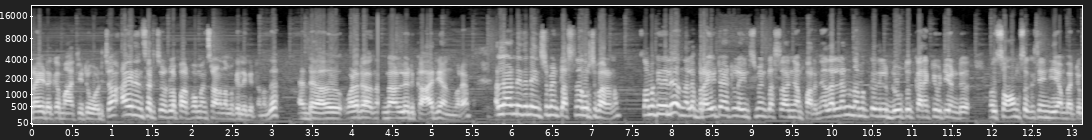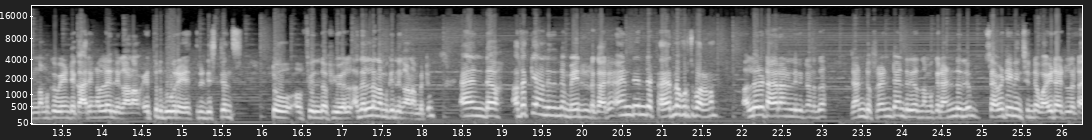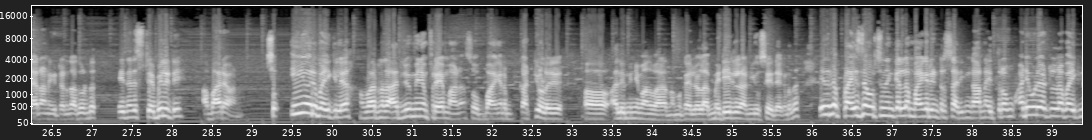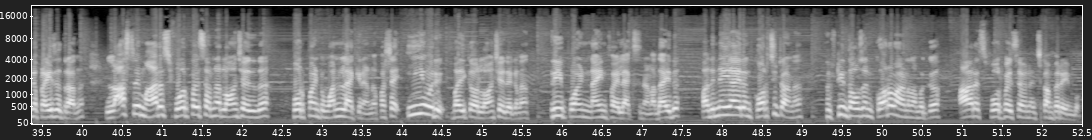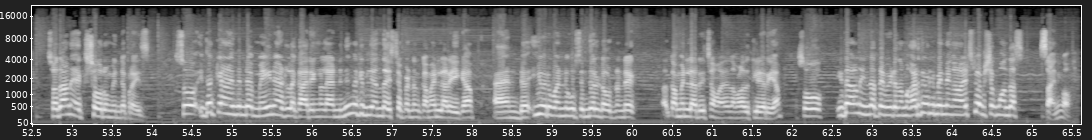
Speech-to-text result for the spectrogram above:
റൈഡ് ഒക്കെ മാറ്റിയിട്ട് ഓടിച്ചാൽ അതിനനുസരിച്ചുള്ള പെർഫോമൻസ് ആണ് നമുക്ക് ഇതിൽ കിട്ടുന്നത് ആൻഡ് അത് വളരെ നല്ലൊരു കാര്യമാണെന്ന് പറയാം. അല്ലാണ്ട് ഇതിന്റെ ഇൻസ്ട്രുമെന്റ് ക്ലസ്റ്ററിനെ കുറിച്ച് പറയണം. നമുക്കിതിൽ നല്ല ബ്രൈറ്റ് ആയിട്ടുള്ള ഇൻസ്ട്രുമെന്റ് ക്ലസ്റ്റർ ആണ് ഞാൻ പറഞ്ഞത്. അതല്ലാണ്ട് നമുക്ക് ഇതിൽ ബ്ലൂടൂത്ത് കണക്ടിവിറ്റി ഉണ്ട്. നമുക്ക് സോങ്സ് ഒക്കെ ചേഞ്ച് ചെയ്യാൻ പറ്റും. നമുക്ക് വേണ്ട കാര്യങ്ങളിൽ കാണാം. എത്ര ദൂരെ എത്ര distance to fill the fuel അതെല്ലാം നമുക്ക് ഇതിൽ കാണാൻ പറ്റും. ആൻഡ് അതൊക്കെയാണ് ഇതിന്റെ മെയിൻ ആയിട്ടുള്ള കാര്യം. ആൻഡ് ഇതിന്റെ ടയറിനെ കുറിച്ച് പറയണം. നല്ലൊരു ടയറാണ് ഇതിൽ കിട്ടുന്നത് രണ്ട് ഫ്രണ്ട് ആൻഡ് റിയർ നമുക്ക് രണ്ടിലും സെവന്റീൻ ഇഞ്ചിന്റെ വൈഡ് ആയിട്ടുള്ള ടയറാണ് കിട്ടുന്നത്. അതുകൊണ്ട് ഇതിന്റെ സ്റ്റെബിലിറ്റി അപാരമാണ്. സോ ഈ ഒരു ബൈക്കിൽ വരുന്നത് അലൂമിനിയം ഫ്രെയിം ആണ്. സോ ഭയങ്കര കട്ടിയുള്ള ഒരു അലൂമിനിയം എന്ന് പറയാം. നമുക്ക് അതിലുള്ള മെറ്റീരിയൽ ആണ് യൂസ് ചെയ്തേക്കുന്നത്. ഇതിന്റെ പ്രൈസിനെ കുറിച്ച് നിങ്ങൾക്ക് എല്ലാം ഭയങ്കര ഇൻട്രസ്റ്റ് ആയിരിക്കും. കാരണം ഇത്രയും അടിപൊളിയായിട്ടുള്ള ബൈക്കിന്റെ പ്രൈസ് എത്രയാണ്? Last time R S four five seven launch ചെയ്തത് ഫോർ പോയിന്റ് വൺ ലാക്കിനാണ് പക്ഷേ ഈ ഒരു ബൈക്ക് അവർ ലോഞ്ച് ചെയ്തേക്കുന്നത് ത്രീ പോയിന്റ് നയൻ ഫൈവ് ലാക്സിനാണ് അതായത് പതിനയ്യായിരം കുറച്ചിട്ടാണ് ഫിഫ്റ്റീൻ തൗസൻഡ് കുറവാണ് നമുക്ക് R S four five seven H compare ചെയ്യുമ്പോൾ. സോ അതാണ് എക്സ് ഷോറൂമിന്റെ പ്രൈസ് സോ ഇതൊക്കെയാണ് ഇതിന്റെ മെയിൻ ആയിട്ടുള്ള കാര്യങ്ങൾ. ആൻഡ് നിങ്ങൾക്ക് ഇതിൽ എന്താ ഇഷ്ടപ്പെട്ടത് കമന്റിൽ അറിയിക്കാം. ആൻഡ് ഈ ഒരു വണ്ടിനെ കുറിച്ച് എന്തെങ്കിലും ഡൗട്ട് ഉണ്ടെങ്കിൽ കമന്റിൽ അറിയിച്ചാൽ മതി. അത് ക്ലിയർ ചെയ്യാം. സോ ഇതാണ് ഇന്നത്തെ വീഡിയോ നമുക്ക് അടുത്ത വീഡിയോ പിന്നെ സൈനിങ് ഓഫ്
